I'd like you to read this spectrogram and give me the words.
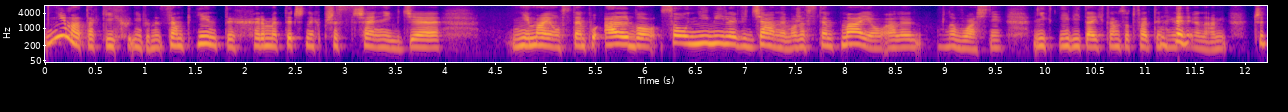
nie ma takich, nie wiem, zamkniętych, hermetycznych przestrzeni, gdzie nie mają wstępu albo są niemile widziane, może wstęp mają, ale no właśnie, nikt nie wita ich tam z otwartymi ramionami. Czy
